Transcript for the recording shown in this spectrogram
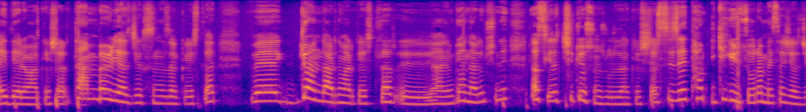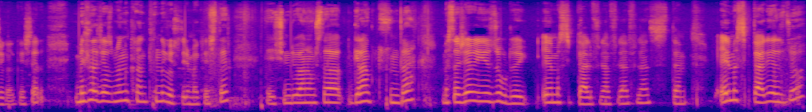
ederim arkadaşlar. Tam böyle yazacaksınız arkadaşlar. Ve gönderdim arkadaşlar. Ee, yani gönderdim. Şimdi rastgele çıkıyorsunuz buradan arkadaşlar. Size tam iki gün sonra mesaj yazacak arkadaşlar. Mesaj yazmanın kanıtını göstereyim arkadaşlar. Ee, şimdi bana mesela gelen kutusunda mesajlar yazıyor burada. Elmas iptali falan filan filan sistem. Elmas iptali yazıyor.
